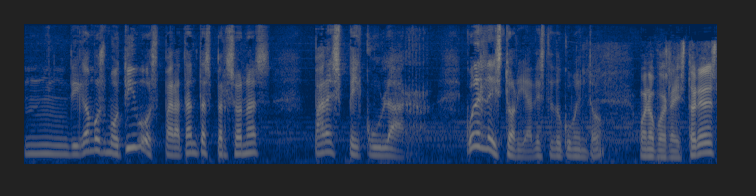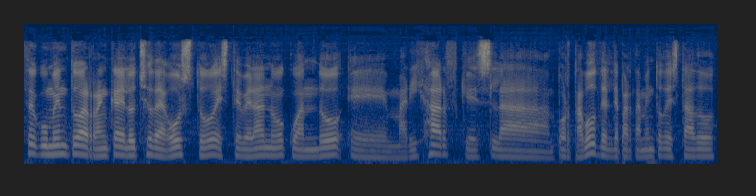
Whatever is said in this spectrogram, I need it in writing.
digamos, motivos para tantas personas para especular. ¿Cuál es la historia de este documento? Bueno, pues la historia de este documento arranca el 8 de agosto, este verano, cuando eh, Marie Harf, que es la portavoz del Departamento de Estado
